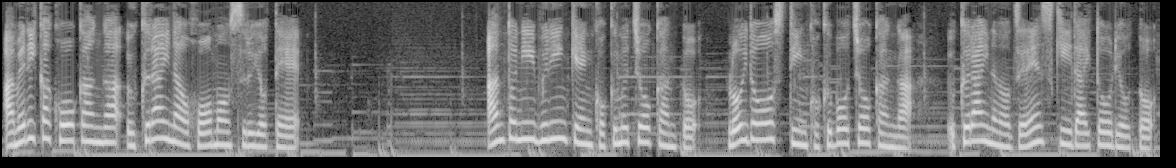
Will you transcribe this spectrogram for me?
アメリカ高官がウクライナを訪問する予定。アントニー・ブリンケン国務長官とロイド・オースティン国防長官がウクライナのゼレンスキー大統領と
